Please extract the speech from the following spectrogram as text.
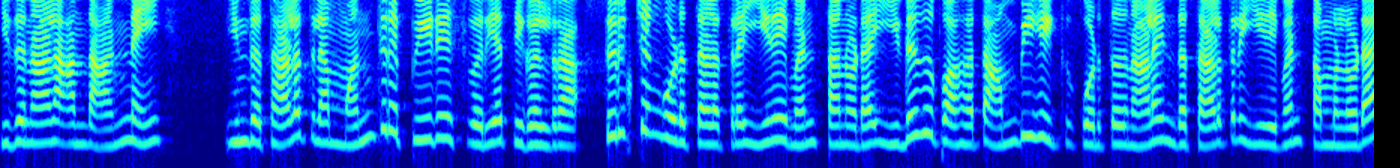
இதனால் அந்த அன்னை இந்த தளத்துல மந்திர பீடேஸ்வரியா திகழ்றா. திருச்செங்கோடு தளத்துல இறைவன் தன்னோட இடது பாகத்தை அம்பிகைக்கு கொடுத்ததுனால இந்த தளத்துல இறைவன் தம்மளோட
